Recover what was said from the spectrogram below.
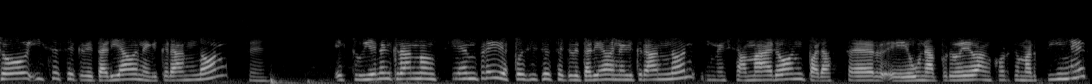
yo hice secretariado en el Crandon. Sí. Estudié en el Crandon siempre y después hice secretariado en el Crandon y me llamaron para hacer eh, una prueba en Jorge Martínez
